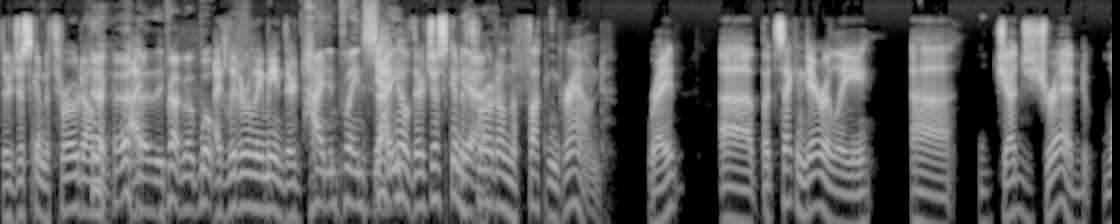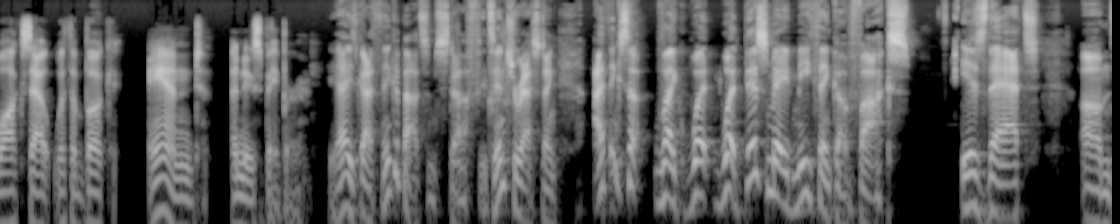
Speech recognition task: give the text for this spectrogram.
They're just going to throw it on the. I, they probably well, I literally mean they're. hide in plain sight. Yeah, no, they're just going to Yeah. throw it on the fucking ground, right? Uh, but secondarily, uh, Judge Dredd walks out with a book and a newspaper. Yeah, he's got to think about some stuff. It's interesting. I think so. Like what what this made me think of, Fox, is that um,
